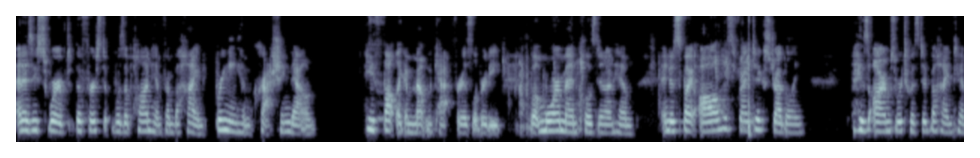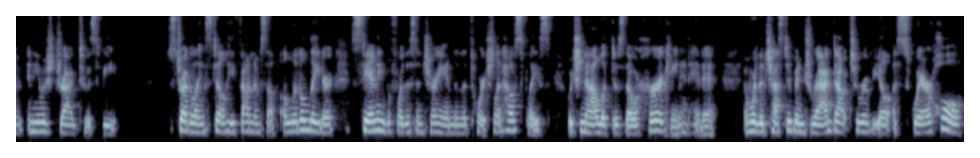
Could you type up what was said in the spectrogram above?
and as he swerved, the first was upon him from behind, bringing him crashing down. He fought like a mountain cat for his liberty, but more men closed in on him, and despite all his frantic struggling, his arms were twisted behind him, and he was dragged to his feet. Struggling still, he found himself a little later standing before the centurion in the torchlit house place, which now looked as though a hurricane had hit it, and where the chest had been dragged out to reveal a square hole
